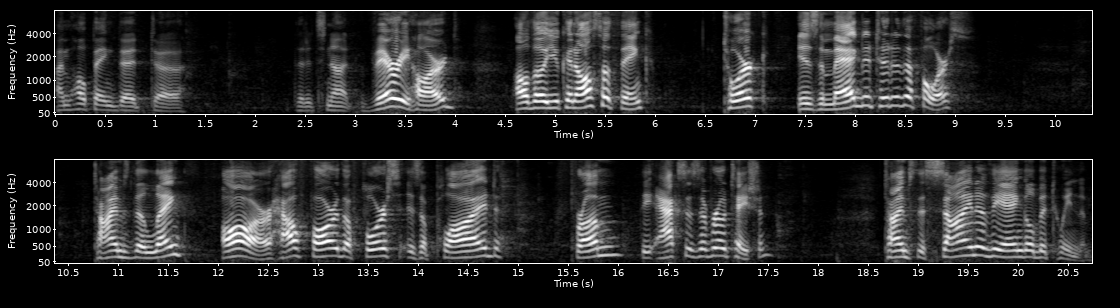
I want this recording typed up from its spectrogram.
I'm hoping that, uh, that it's not very hard. Although you can also think torque is the magnitude of the force times the length r, how far the force is applied from the axis of rotation, times the sine of the angle between them.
